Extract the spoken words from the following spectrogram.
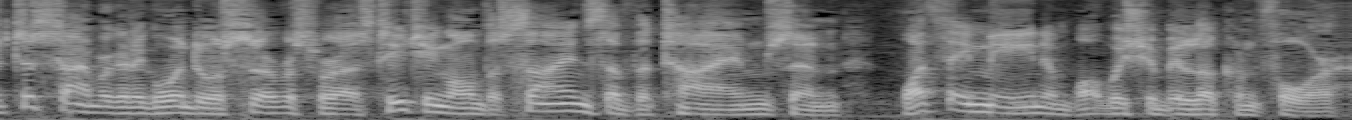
At this time we're going to go into a service for us teaching on the signs of the times and what they mean and what we should be looking for.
